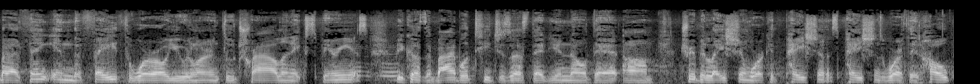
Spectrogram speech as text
but I think in the faith world you learn through trial and experience mm-hmm. because the Bible teaches us that you know that um, tribulation worketh patience patience worketh hope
